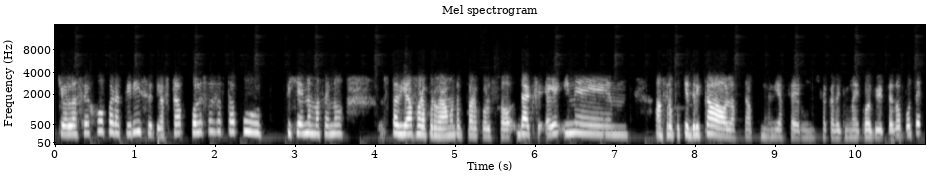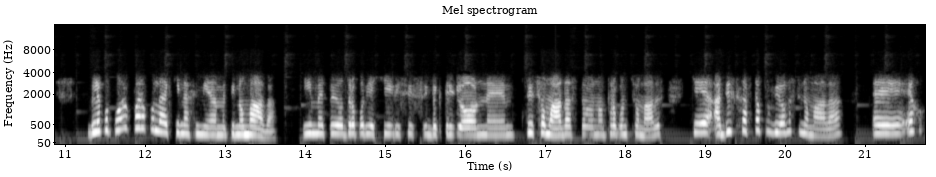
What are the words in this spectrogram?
κιόλας έχω παρατηρήσει ότι αυτά, πολλές φορές αυτά που τυχαίνει να μαθαίνω στα διάφορα προγράμματα που παρακολουθώ. Εντάξει, ε, είναι ανθρωποκεντρικά όλα αυτά που με ενδιαφέρουν σε ακαδημαϊκό επίπεδο. Οπότε βλέπω πάρα πολλά κοινά σημεία με την ομάδα ή με τον τρόπο διαχείρισης συμπεκτριών ε, της ομάδας, των ανθρώπων της ομάδας. Και αντίστοιχα, αυτά που βιώνω στην ομάδα ε, έχω,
